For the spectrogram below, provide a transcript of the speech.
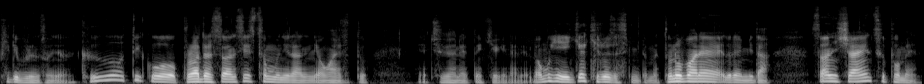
피리 부는 소년. 그것도 있고 Brother Sun Sister Moon이라는 영화에서 도 예, 주연했던 기억이 나네요. 너무 얘기가 길어졌습니다만 도노반의 노래입니다. Sunshine Superman.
